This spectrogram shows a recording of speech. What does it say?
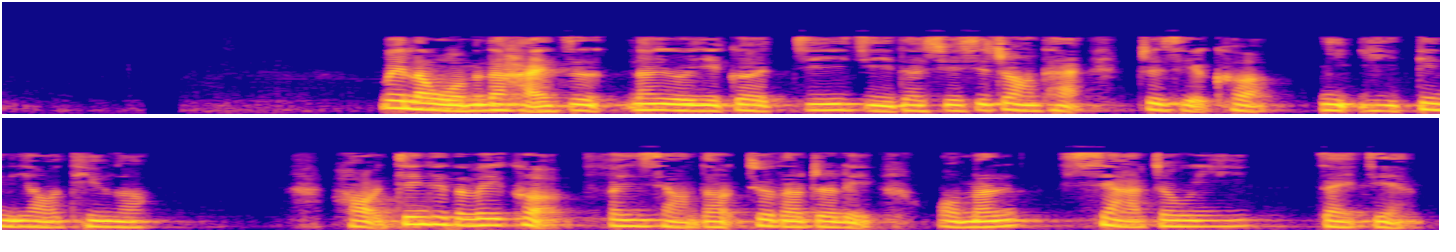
为了我们的孩子能有一个积极的学习状态，这节课你一定要听啊！好，今天的微课分享到就到这里，我们下周一再见。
